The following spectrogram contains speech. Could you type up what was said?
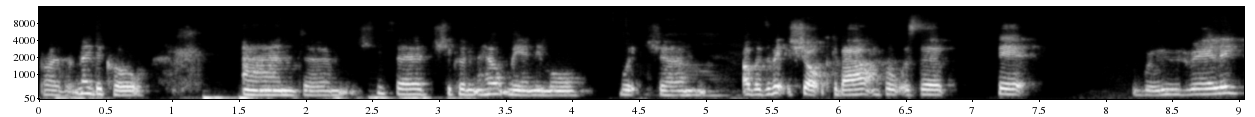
private medical? And um, she said she couldn't help me anymore which um, I was a bit shocked about. I thought was a bit rude, really.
